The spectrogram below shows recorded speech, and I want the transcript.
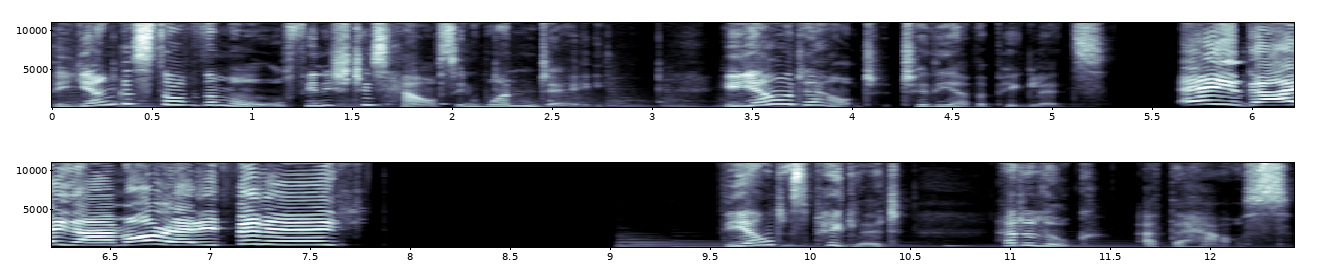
The youngest of them all finished his house in one day. He yelled out to the other piglets, Hey, you guys, I'm already finished! The eldest piglet had a look at the house.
